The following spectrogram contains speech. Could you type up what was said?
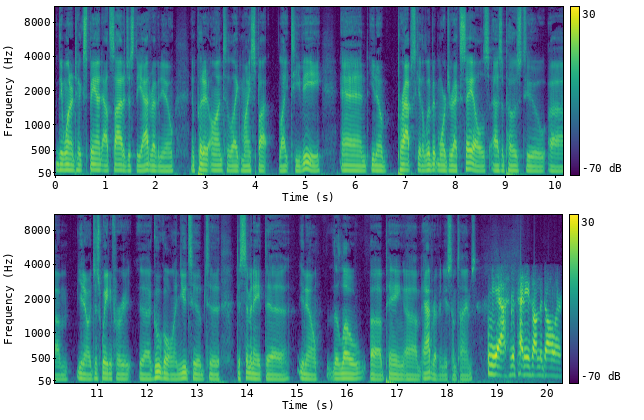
they wanted to expand outside of just the ad revenue and put it onto like my spotlight TV and you know perhaps get a little bit more direct sales as opposed to um, you know just waiting for uh, Google and YouTube to disseminate the you know the low uh, paying um, ad revenue sometimes. Yeah, the pennies on the dollar.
